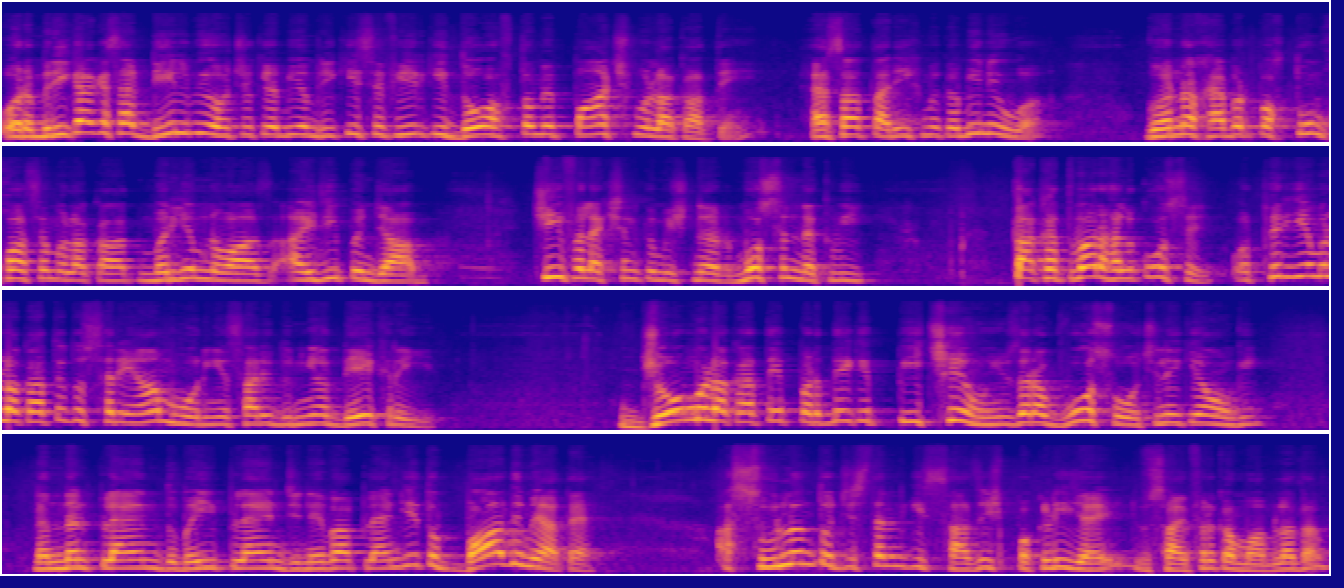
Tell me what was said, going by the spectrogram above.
और अमेरिका के साथ डील भी हो चुके अभी अमरीकी सफ़ीर की दो हफ्तों में पाँच मुलाकातें ऐसा तारीख में कभी नहीं हुआ। गवर्नर खैबर पख्तूनख्वा से मुलाकात, Maryam Nawaz I G Punjab, chief election commissioner Mohsin Naqvi ताकतवर हलकों से। और फिर ये मुलाकातें तो सरेआम हो रही हैं, सारी दुनिया देख रही है। जो मुलाकातें पर्दे के पीछे हुई, ज़रा वो सोच लें क्या होंगी। London plan, Dubai plan, Geneva plan, ये तो बाद में आता है। असूलन तो जिस तरह की साजिश पकड़ी जाए, जो साइफर का मामला था,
